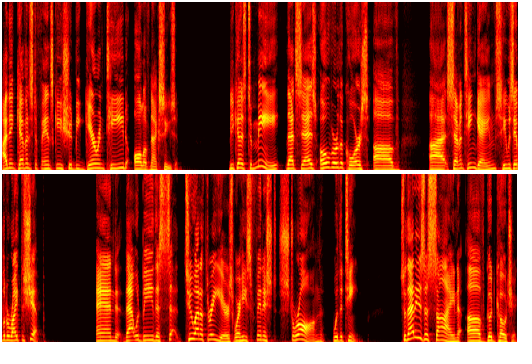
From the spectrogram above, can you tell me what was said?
I think Kevin Stefanski should be guaranteed all of next season. Because to me, that says over the course of uh, 17 games, he was able to right the ship. And that would be the se- two out of three years where he's finished strong with the team. So that is a sign of good coaching.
